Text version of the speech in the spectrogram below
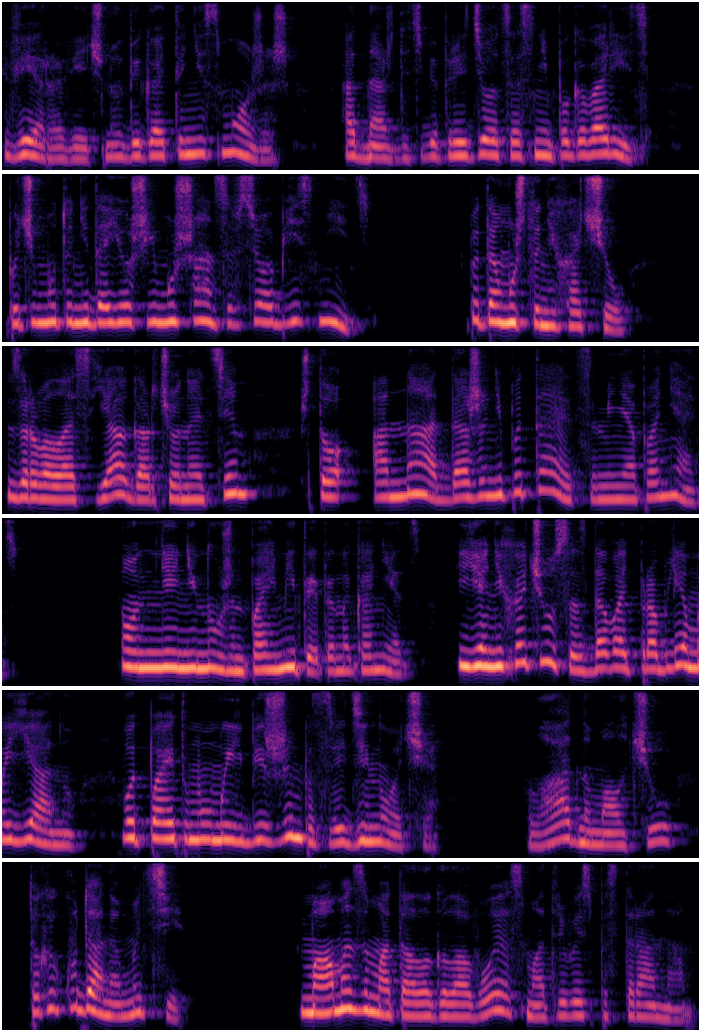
Вера, вечно убегать ты не сможешь. Однажды тебе придется с ним поговорить. Почему ты не даешь ему шанса все объяснить? Потому что не хочу. Взорвалась я, огорченная тем, что она даже не пытается меня понять. Он мне не нужен, пойми ты это наконец. Я не хочу создавать проблемы Яну, вот поэтому мы и бежим посреди ночи. Ладно, молчу. Так и куда нам идти? Мама замотала головой, осматриваясь по сторонам.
